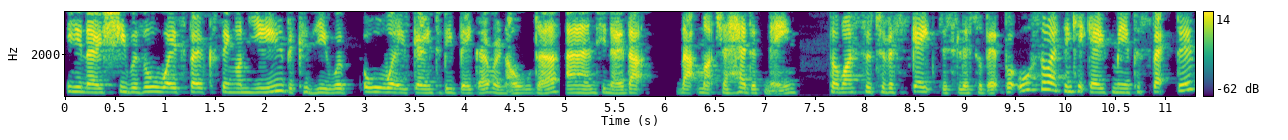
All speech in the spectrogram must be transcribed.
you know, she was always focusing on you because you were always going to be bigger and older and, you know, that, that much ahead of me. So I sort of escaped it a little bit, but also I think it gave me a perspective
